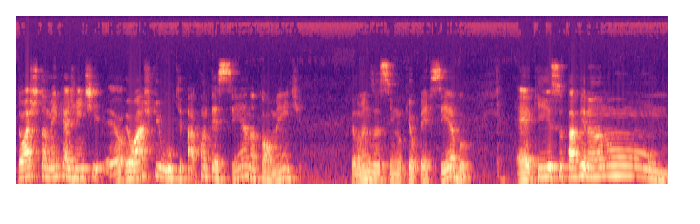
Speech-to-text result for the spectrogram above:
Então, acho também que a gente. Eu, eu acho que o que está acontecendo atualmente, pelo menos assim, no que eu percebo, é que isso está virando um,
